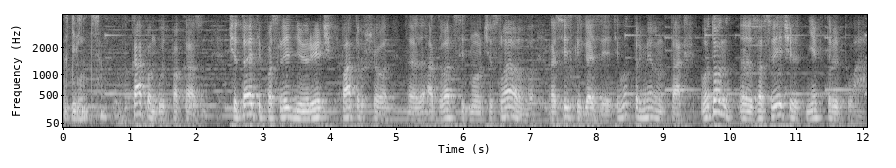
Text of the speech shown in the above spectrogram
сдвинется. Как он будет показан? Читайте последнюю речь Патрушева э, от 27 числа в российской газете. Вот примерно так. Вот он э, засвечивает некоторые планы.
